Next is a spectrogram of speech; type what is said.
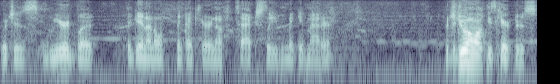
Which is weird, but again, I don't think I care enough to actually make it matter. But you do unlock these characters.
